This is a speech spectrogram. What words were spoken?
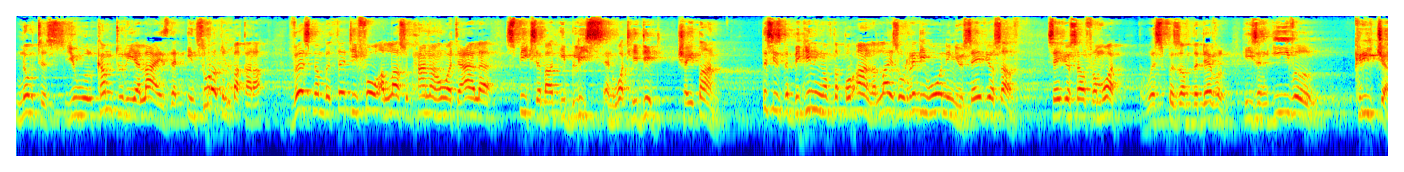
notice, you will come to realize that in Surah Al Baqarah, verse number 34, Allah subhanahu wa ta'ala speaks about Iblis and what he did, Shaitan. This is the beginning of the Quran. Allah is already warning you save yourself. Save yourself from what? whispers of the devil. He's an evil creature.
